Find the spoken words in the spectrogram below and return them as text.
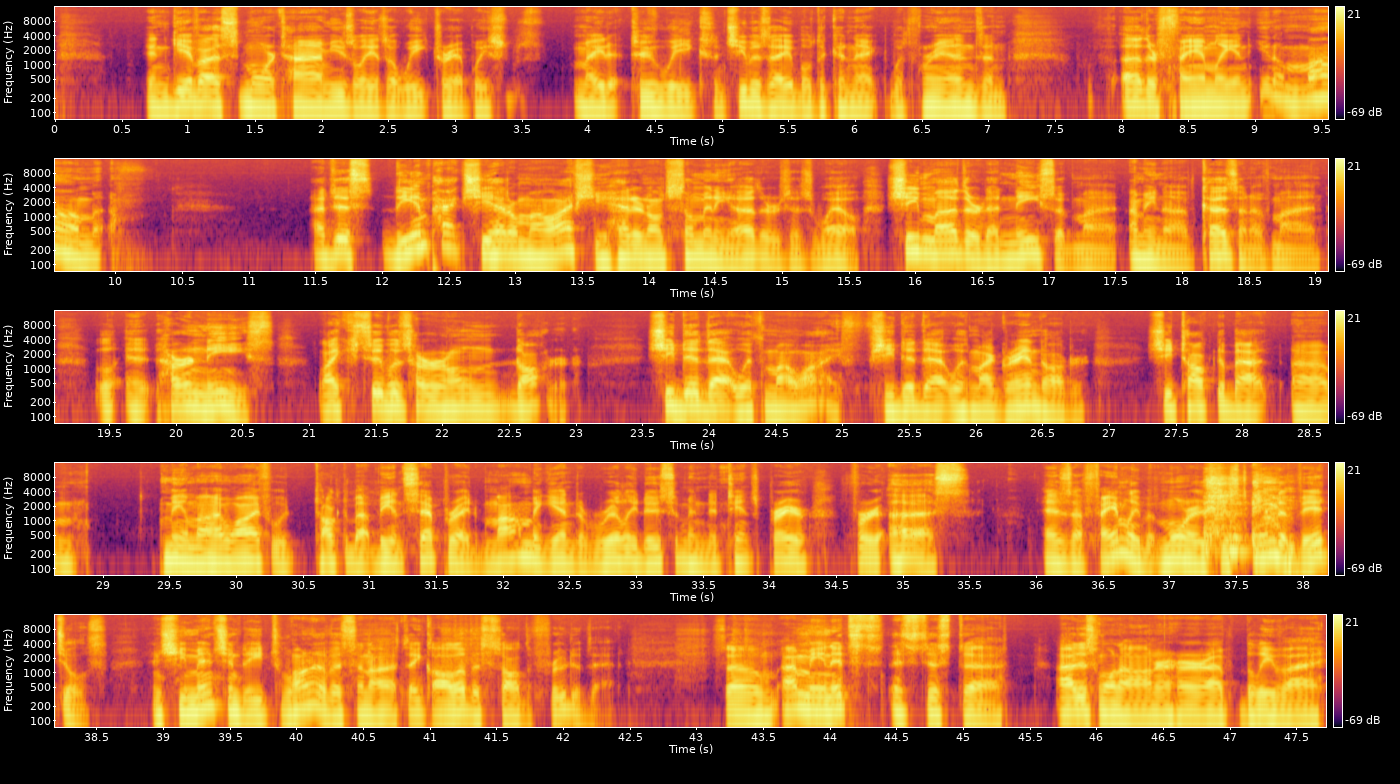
and give us more time. Usually, it's a week trip. We made it two weeks, and she was able to connect with friends and other family. And you know, mom, I just the impact she had on my life, she had it on so many others as well. She mothered a niece of mine, I mean, a cousin of mine, uh, her niece, like she was her own daughter. She did that with my wife. She did that with my granddaughter. She talked about um, me and my wife. We talked about being separated. Mom began to really do some intense prayer for us as a family, but more as just individuals. And she mentioned each one of us, and I think all of us saw the fruit of that. So, I mean, it's it's just uh, I just want to honor her. I believe I,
